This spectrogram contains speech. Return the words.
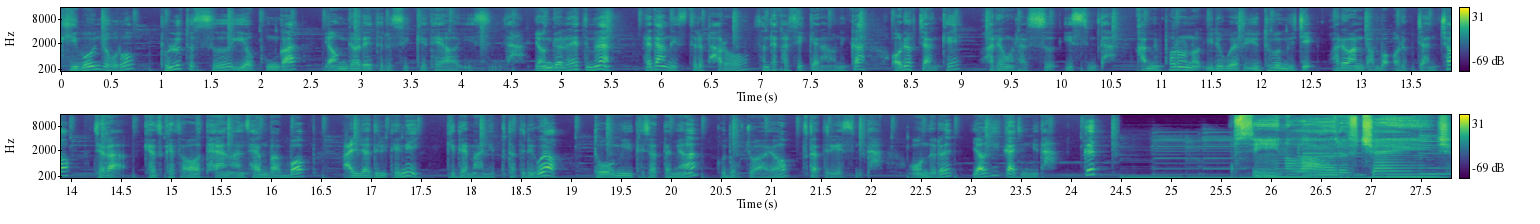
기본적으로 블루투스 이어폰과 연결해 들을 수 있게 되어 있습니다. 연결을 해두면 해당 리스트를 바로 선택할 수 있게 나오니까 어렵지 않게 활용을 할 수 있습니다. 가민 포르노 165에서 유튜브 뮤직 활용하는 방법 어렵지 않죠? 제가 계속해서 다양한 사용 방법 알려드릴 테니 기대 많이 부탁드리고요. 도움이 되셨다면 구독, 좋아요 부탁드리겠습니다. 오늘은 여기까지입니다. 끝! I've seen a lot of change,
